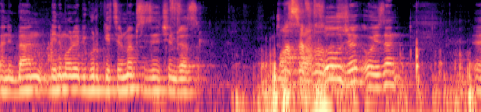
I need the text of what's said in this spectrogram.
hani ben benim oraya bir grup getirmem sizin için biraz Masraflı masraflı olacak. O yüzden e,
